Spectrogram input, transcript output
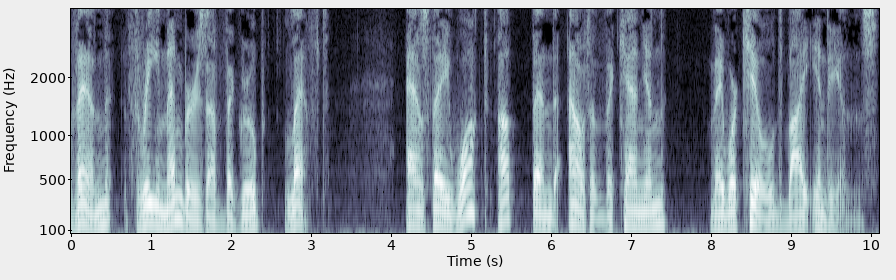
Then three members of the group left. As they walked up and out of the canyon, they were killed by Indians.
